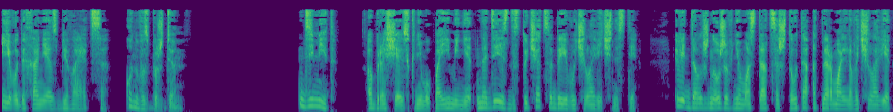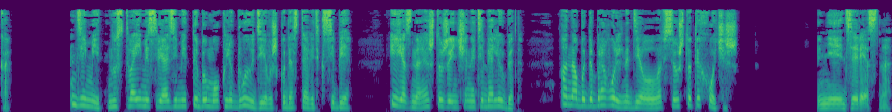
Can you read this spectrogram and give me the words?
Его дыхание сбивается, он возбужден. «Демид», — обращаюсь к нему по имени, надеясь достучаться до его человечности. Ведь должно же в нем остаться что-то от нормального человека. «Демид, ну с твоими связями ты бы мог любую девушку доставить к себе. И я знаю, что женщины тебя любят. Она бы добровольно делала все, что ты хочешь». «Неинтересно».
